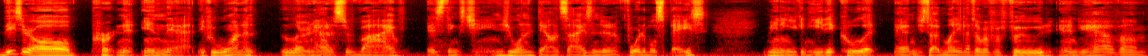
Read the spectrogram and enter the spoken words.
these are all pertinent in that if we want to learn how to survive as things change. You want to downsize into an affordable space, meaning you can heat it, cool it, and you still have money left over for food, and you have um,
